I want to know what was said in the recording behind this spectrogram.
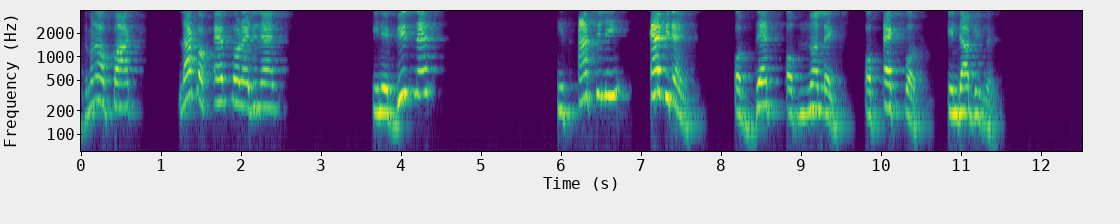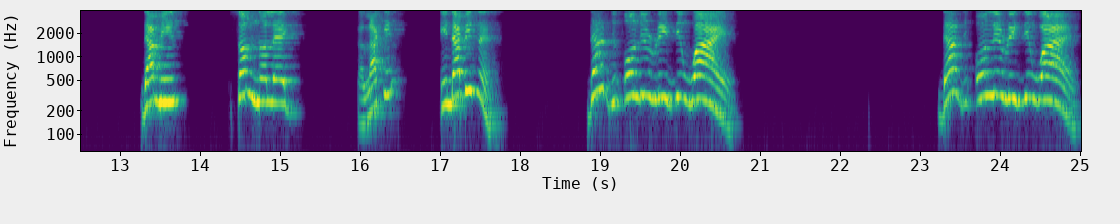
As a matter of fact, lack of export readiness in a business is actually evidence of depth of knowledge of export in that business. That means some knowledge are lacking in that business. That's the only reason why. That's the only reason why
